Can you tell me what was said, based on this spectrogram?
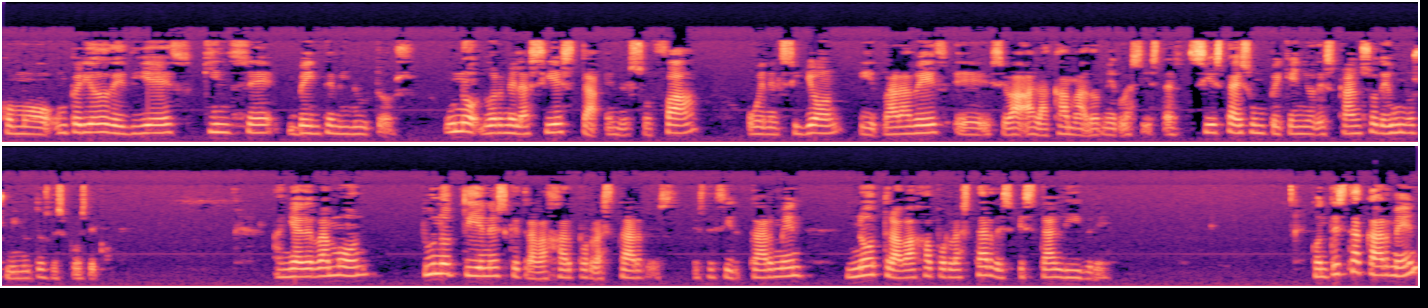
como un periodo de 10, 15, 20 minutos. Uno duerme la siesta en el sofá o en el sillón y rara vez eh, se va a la cama a dormir la siesta. Siesta es un pequeño descanso de unos minutos después de comer. Añade Ramón, tú no tienes que trabajar por las tardes. Es decir, Carmen no trabaja por las tardes, está libre. Contesta Carmen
